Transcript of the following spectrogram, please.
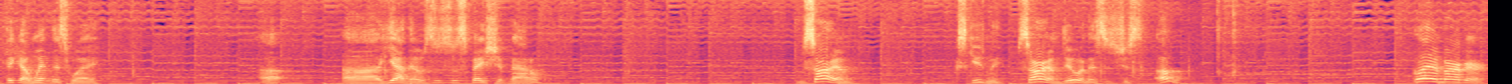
think I went this way. Uh, uh, yeah, that was a spaceship battle. I'm sorry, I'm... Excuse me. Sorry I'm doing this, it's just... Oh. Glamburger!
